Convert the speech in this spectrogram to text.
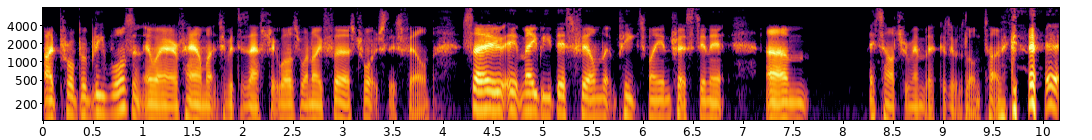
I probably wasn't aware of how much of a disaster it was when I first watched this film. So it may be this film that piqued my interest in it. Um, it's hard to remember because it was a long time ago,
